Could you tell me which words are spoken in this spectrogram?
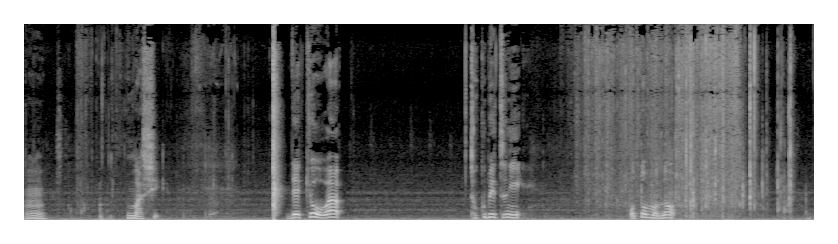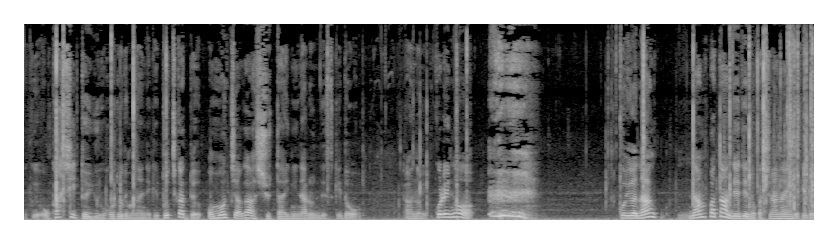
うん。うまし。で今日は特別にお供のお菓子というほどでもないんだけどどっちかっていうとおもちゃが主体になるんですけどあのこれの これが何何パターン出てるのか知らないんだけど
